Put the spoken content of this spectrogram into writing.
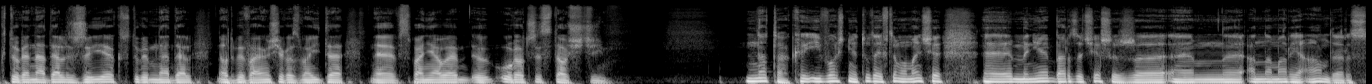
które nadal żyje, w którym nadal odbywają się rozmaite, e, wspaniałe e, uroczystości. No tak, i właśnie tutaj w tym momencie e, mnie bardzo cieszy, że Anna Maria Anders,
